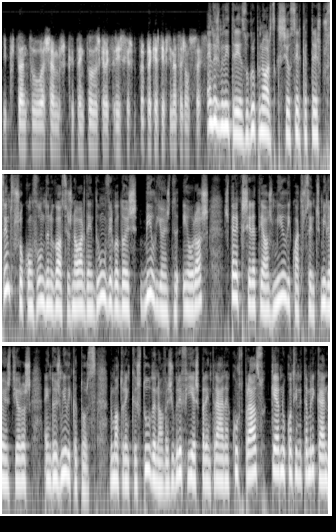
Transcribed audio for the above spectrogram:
E, portanto, achamos que tem todas as características para para que este investimento seja um sucesso. Em 2013, o Grupo Norte cresceu cerca de 3%, fechou com um volume de negócios na ordem de 1,2 bilhões de euros, espera crescer até aos 1.400 milhões de euros em 2014, numa altura em que estuda novas geografias para entrar a curto prazo, quer no continente americano,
